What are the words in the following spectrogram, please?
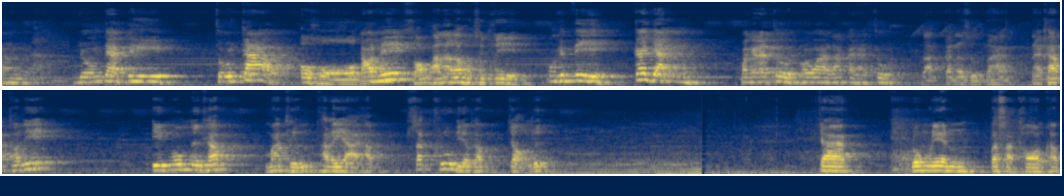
ตั้งอยู่ตั้งแต่ปีศูนย์เก้าโอ้โหตอนนี้ 2564หกสิบปีก็ยังไปกระสูตรเพราะว่ารักกระสูตรรักกันสูตรมากนะครับ คราวนี้อีกมุมหนึ่งครับ มาถึงภรรยาครับ สักครู่เดียวครับ เจาะลึก จาก โรงเรียนประสาททองครับ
